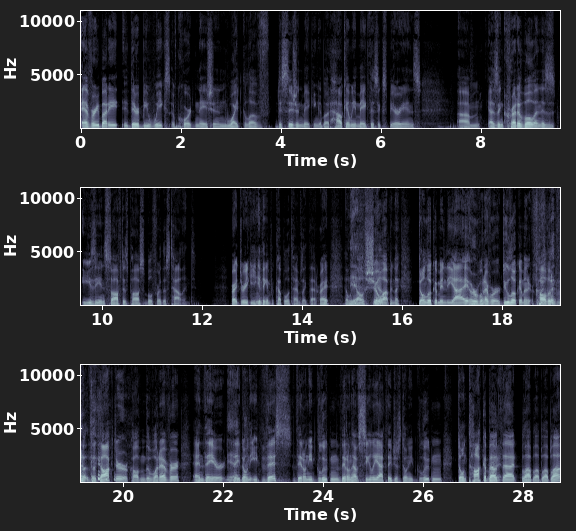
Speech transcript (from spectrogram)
everybody, there'd be weeks of coordination white glove decision making about how can we make this experience um, as incredible and as easy and soft as possible for this talent. Right, Dariki, you can Mhm. think of a couple of times like that, right? And we Yeah, all show yeah. up and like, don't look them in the eye or whatever, or do look them and call them the, the doctor or call them the whatever, and they're Yeah. they don't eat this, they don't eat gluten, they don't have celiac, they just don't eat gluten. Don't talk about Right. that, blah blah blah blah.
